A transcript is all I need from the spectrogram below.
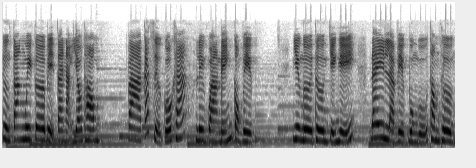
thường tăng nguy cơ bị tai nạn giao thông và các sự cố khác liên quan đến công việc. Nhiều người thường chỉ nghĩ đây là việc buồn ngủ thông thường,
